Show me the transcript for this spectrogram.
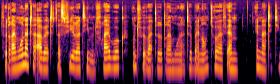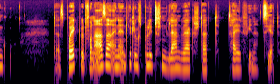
Für drei Monate arbeitet das Viererteam in Freiburg und für weitere drei Monate bei Nonto FM in Natitingu. Das Projekt wird von ASA, einer entwicklungspolitischen Lernwerkstatt, teilfinanziert.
